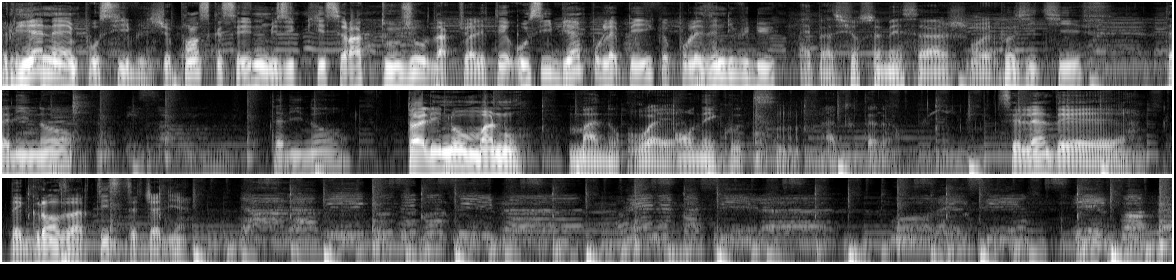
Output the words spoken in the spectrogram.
rien n'est impossible. Je pense que c'est une musique qui sera toujours d'actualité, aussi bien pour les pays que pour les individus. Eh bien, sur ce message positif, Talino. Talino Talino Manu. Manu. Ouais. On écoute. À tout à l'heure. C'est l'un des, des grands artistes tchadiens. Il faut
